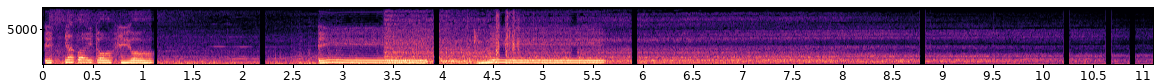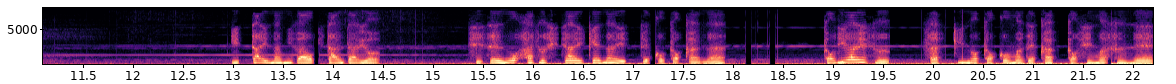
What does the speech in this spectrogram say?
え、やばいどうしよう。一体何が起きたんだよ。視線を外しちゃいけないってことかな？とりあえず、さっきのとこまでカットしますね。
